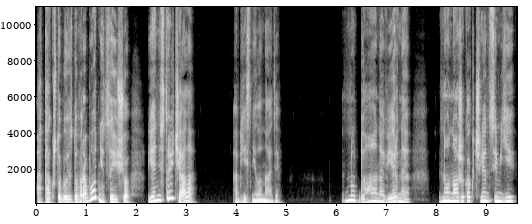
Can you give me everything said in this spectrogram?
А так, чтобы из домработницы еще, я не встречала», — объяснила Надя. «Ну да, наверное. Но она же как член семьи»,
